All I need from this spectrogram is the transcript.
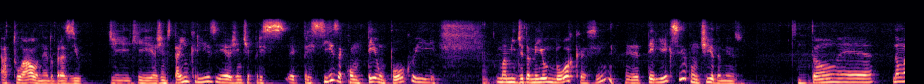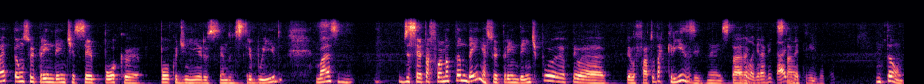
atual né, do Brasil de que a gente está em crise e a gente pre precisa conter um pouco e uma medida meio louca, assim, é, teria que ser contida mesmo. Então, é, não é tão surpreendente ser pouca, pouco dinheiro sendo distribuído, mas de certa forma também é surpreendente por, pela, pelo fato da crise, né, estar, é pela gravidade estar da crise. Né? Então,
